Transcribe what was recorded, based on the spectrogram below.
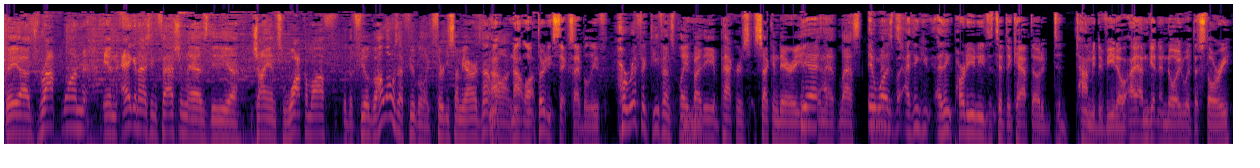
They uh, dropped one in agonizing fashion as the uh, Giants walk them off with a field goal. How long was that field goal? Like 30 some yards? Not, Not, long. not long. 36, I believe. Horrific defense played by the Packers secondary in, in that last. It was, minutes. but I think you, I think part of you needs to tip the cap though to, to Tommy DeVito. I, I'm getting annoyed with the story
